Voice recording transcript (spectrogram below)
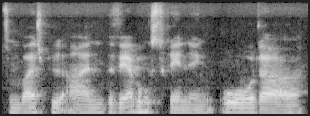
Zum Beispiel ein Bewerbungstraining oder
